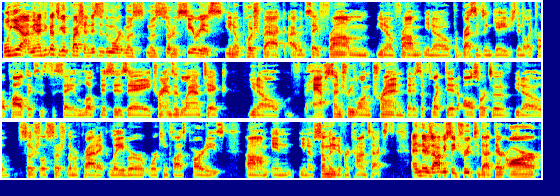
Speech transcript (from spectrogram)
Well, yeah, I mean, I think that's a good question. This is the more most most sort of serious, you know, pushback I would say from you know from you know progressives engaged in electoral politics is to say, look, this is a transatlantic, you know, half century long trend that has afflicted all sorts of you know socialist, social democratic, labor, working class parties um, in you know so many different contexts. And there's obviously truth to that. There are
